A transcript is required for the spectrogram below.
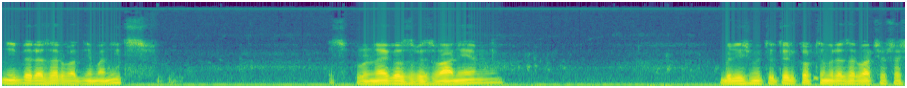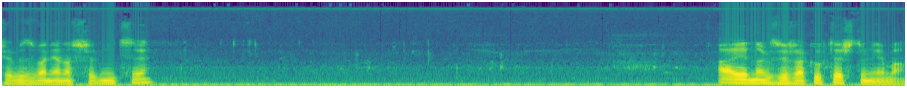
niby rezerwat nie ma nic wspólnego z wyzwaniem. Byliśmy tu tylko w tym rezerwacie w czasie wyzwania na Strzelnicy. A jednak zwierzaków też tu nie ma.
